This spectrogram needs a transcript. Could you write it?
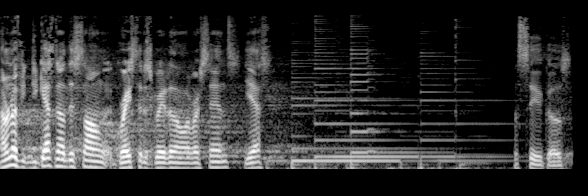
I don't know if you, you guys know this song, Grace That Is Greater Than All of Our Sins? Yes? Let's see, it goes.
